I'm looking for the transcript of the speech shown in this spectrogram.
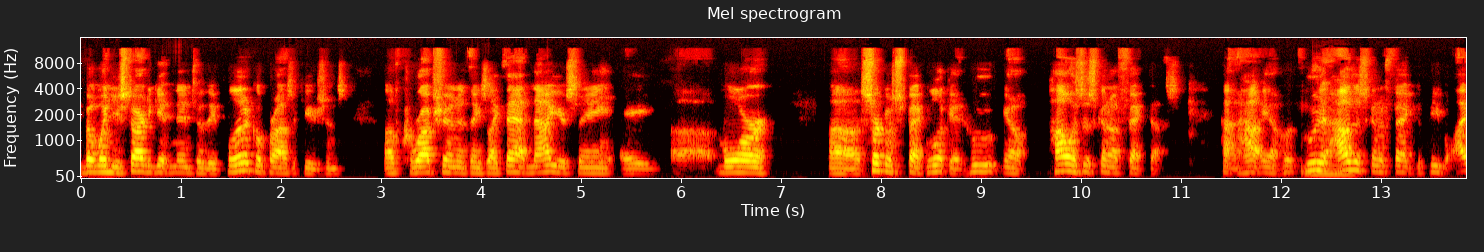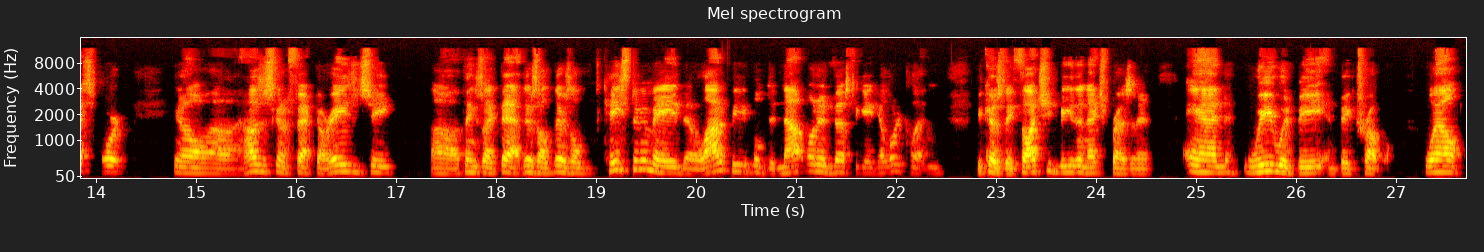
but when you start getting into the political prosecutions of corruption and things like that, now you're seeing a uh, more uh, circumspect look at who you know how is this going to affect us how, how you know who, yeah. how's this going to affect the people I support? You know, uh, how's this going to affect our agency? Uh, things like that. There's a there's a case to be made that a lot of people did not want to investigate Hillary Clinton because they thought she'd be the next president, and we would be in big trouble. Well,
